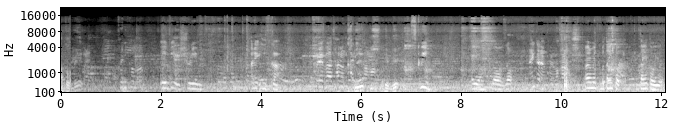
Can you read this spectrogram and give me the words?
Atobi. Kanikama? Ebi, shrimp. Are, hika. Kore wa tabun kanikama. Ebi. Squid. Ayun, zo, zo. Nani ka lang kore, wakara. Ano, may butang ito. Butang ito yun.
